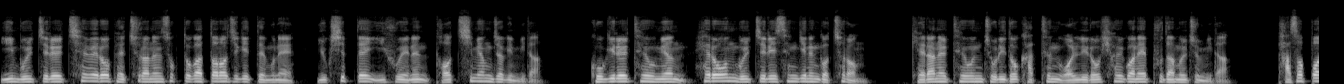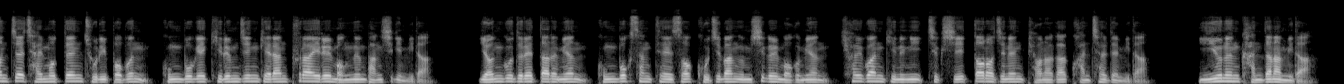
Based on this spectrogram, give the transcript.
이 물질을 체외로 배출하는 속도가 떨어지기 때문에 60대 이후에는 더 치명적입니다. 고기를 태우면 해로운 물질이 생기는 것처럼 계란을 태운 조리도 같은 원리로 혈관에 부담을 줍니다. 다섯 번째 잘못된 조리법은 공복에 기름진 계란 프라이를 먹는 방식입니다. 연구들에 따르면 공복 상태에서 고지방 음식을 먹으면 혈관 기능이 즉시 떨어지는 변화가 관찰됩니다. 이유는 간단합니다.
